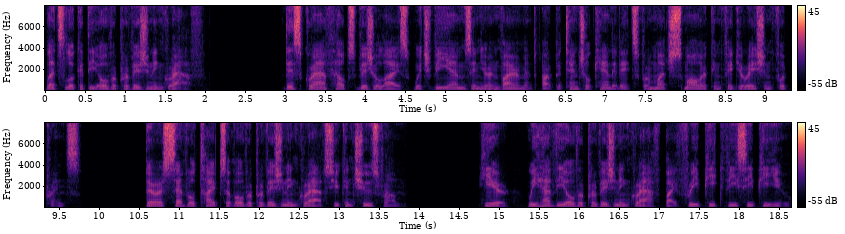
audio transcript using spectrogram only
let's look at the over-provisioning graph. This graph helps visualize which VMs in your environment are potential candidates for much smaller configuration footprints. There are several types of over-provisioning graphs you can choose from. Here, we have the over-provisioning graph by FreePeak vCPU.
